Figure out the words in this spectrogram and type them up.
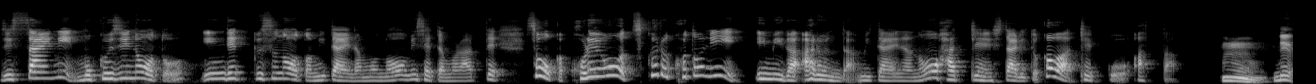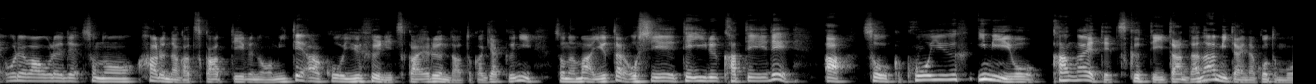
実際に目次ノート、インデックスノートみたいなものを見せてもらって、そうか、これを作ることに意味があるんだ、みたいなのを発見したりとかは結構あった。うん。で、俺は俺で、その、春菜が使っているのを見て、あ、こういう風に使えるんだとか、逆に、その、まあ言ったら教えている過程で、あ、そうか、こういう意味を考えて作っていたんだな、みたいなことも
